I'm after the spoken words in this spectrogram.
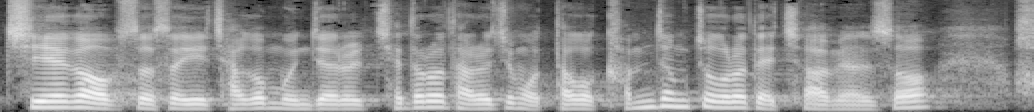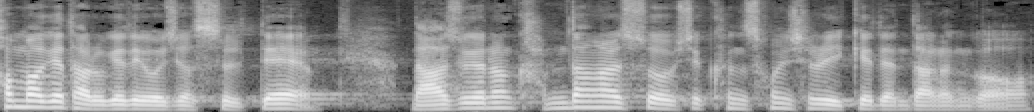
지혜가 없어서 이 작은 문제를 제대로 다루지 못하고 감정적으로 대처하면서 험하게 다루게 되어졌을 때 나중에는 감당할 수 없이 큰 손실을 입게 된다는 거,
